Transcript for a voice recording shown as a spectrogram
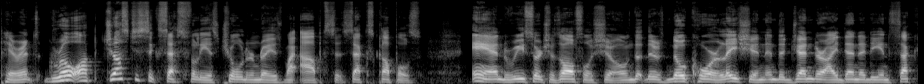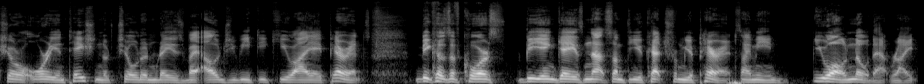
parents grow up just as successfully as children raised by opposite sex couples. And research has also shown that there's no correlation in the gender identity and sexual orientation of children raised by LGBTQIA parents. Because, of course, being gay is not something you catch from your parents. I mean, you all know that, right?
